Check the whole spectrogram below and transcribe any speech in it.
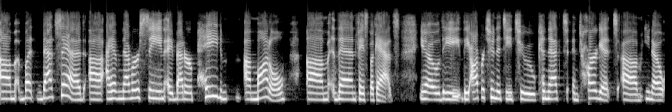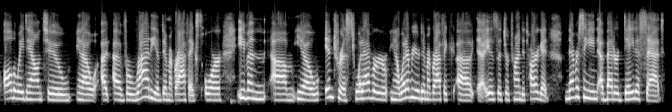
Um, but that said, uh, I have never seen a better paid uh, model um, than Facebook ads. You know, the the opportunity to connect and target, um, you know, all the way down to you know a, a variety of demographics or even um, you know interest, whatever you know, whatever your demographic uh, is that you're trying to target. Never seen a better data set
